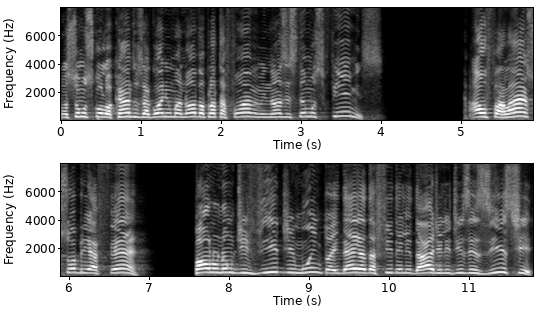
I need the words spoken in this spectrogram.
Nós somos colocados agora em uma nova plataforma e nós estamos firmes. Ao falar sobre a fé, Paulo não divide muito a ideia da fidelidade, ele diz: existe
